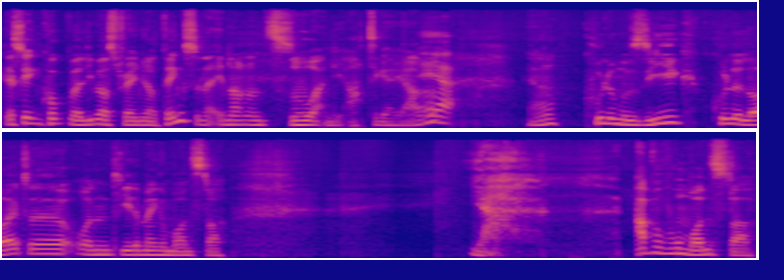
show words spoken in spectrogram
Deswegen gucken wir lieber Stranger Things und erinnern uns so an die 80er Jahre. Ja. ja coole Musik, coole Leute und jede Menge Monster. Ja, apropos Monster.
